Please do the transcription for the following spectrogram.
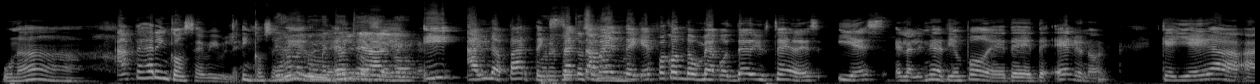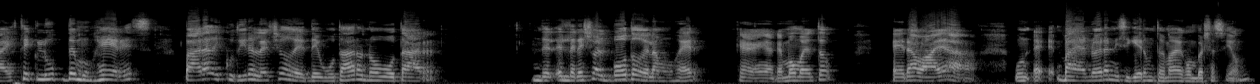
una Antes era inconcebible. inconcebible. Algo. Y hay una parte exactamente que fue cuando me acordé de ustedes y es en la línea de tiempo de, de, de Eleanor, que llega a este club de mujeres para discutir el hecho de, de votar o no votar, el derecho al voto de la mujer, que en aquel momento era, vaya, un- eh, vaya, no era ni siquiera un tema de conversación.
